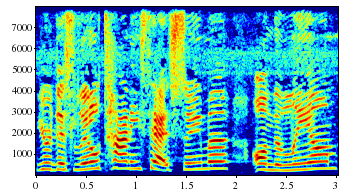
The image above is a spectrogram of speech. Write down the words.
you're this little tiny satsuma on the limb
